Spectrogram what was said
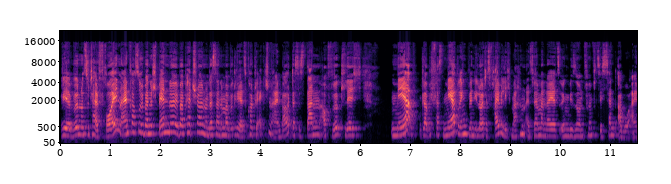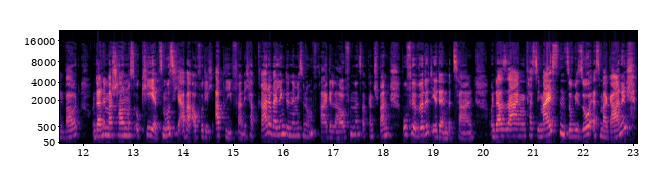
wir würden uns total freuen, einfach so über eine Spende, über Patreon und das dann immer wirklich als Call to Action einbaut, dass es dann auch wirklich mehr, glaube ich, fast mehr bringt, wenn die Leute es freiwillig machen, als wenn man da jetzt irgendwie so ein 50-Cent-Abo einbaut und dann immer schauen muss, okay, jetzt muss ich aber auch wirklich abliefern. Ich habe gerade bei LinkedIn nämlich so eine Umfrage laufen, das ist auch ganz spannend. Wofür würdet ihr denn bezahlen? Und da sagen fast die meisten sowieso erstmal gar nicht.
